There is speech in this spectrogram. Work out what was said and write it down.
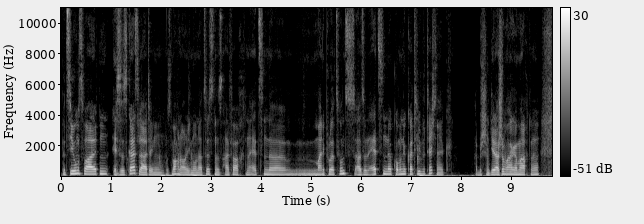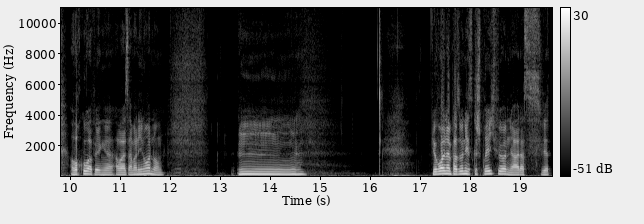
Beziehungsverhalten ist es Gaslighting. Das machen auch nicht nur Narzissten, das ist einfach eine ätzende Manipulations-, also eine ätzende kommunikative Technik. Hat bestimmt jeder schon mal gemacht, ne? Auch Co-Abhängige, aber ist einfach nicht in Ordnung. Mmh. Wir wollen ein persönliches Gespräch führen. Ja, das wird,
